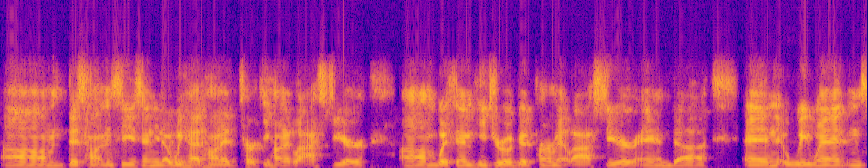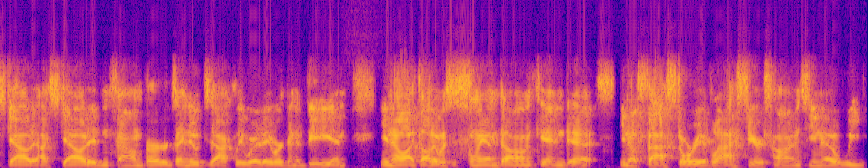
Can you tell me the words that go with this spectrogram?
um, this hunting season. You know, we had hunted turkey hunted last year um, with him. He drew a good permit last year, and uh, and we went and scouted. I scouted and found birds. I knew exactly where they were going to be, and you know, I thought it was a slam dunk. And uh, you know, fast story of last year's hunts. You know, we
